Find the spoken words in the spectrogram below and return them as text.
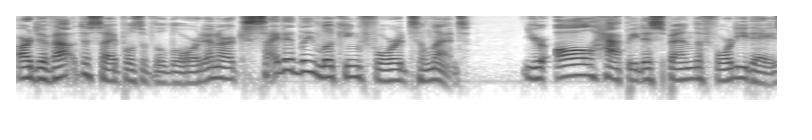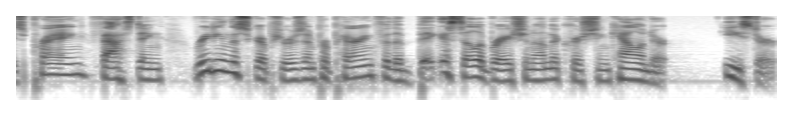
are devout disciples of the Lord, and are excitedly looking forward to Lent. You're all happy to spend the 40 days praying, fasting, reading the scriptures, and preparing for the biggest celebration on the Christian calendar Easter.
